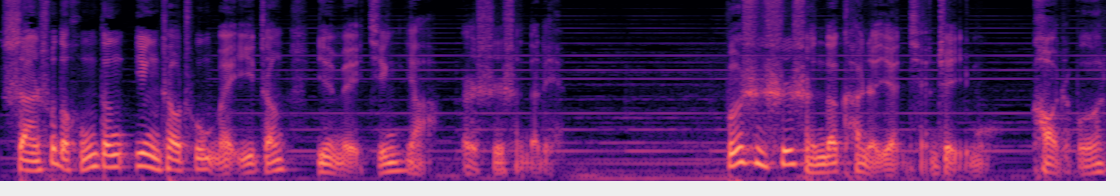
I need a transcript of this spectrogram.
闪烁的红灯映照出每一张因为惊讶而失神的脸。博士失神的看着眼前这一幕，靠着玻璃，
